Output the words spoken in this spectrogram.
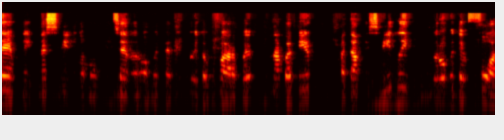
Темний на світлому це ви робите відбиток фарби на папір, а там, де світлий, ви робите фон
